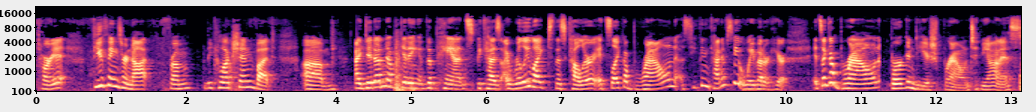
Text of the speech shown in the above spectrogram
Target a few things are not from the collection but um, I did end up getting the pants because I really liked this color. It's like a brown, so you can kind of see it way better here. It's like a brown, burgundy-ish brown, to be honest.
